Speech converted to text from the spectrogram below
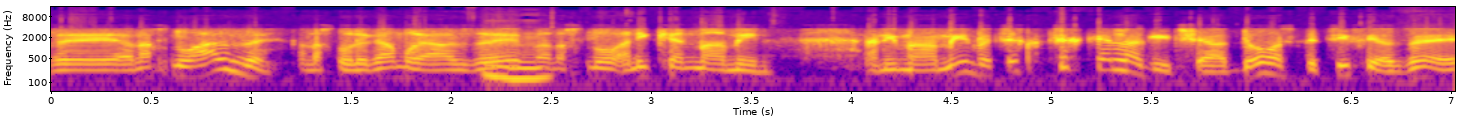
ואנחנו על זה, אנחנו לגמרי על זה, mm-hmm. ואנחנו, אני כן מאמין. אני מאמין, וצריך כן להגיד שהדור הספציפי הזה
